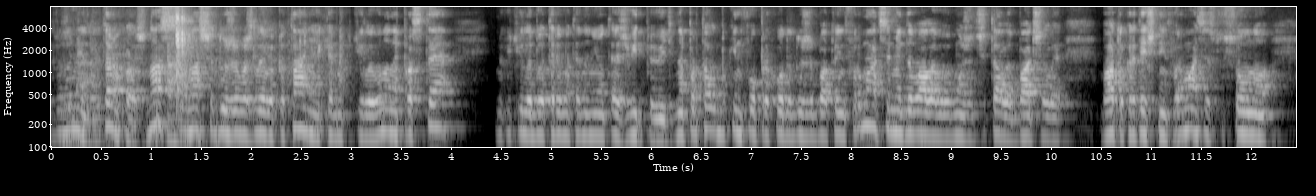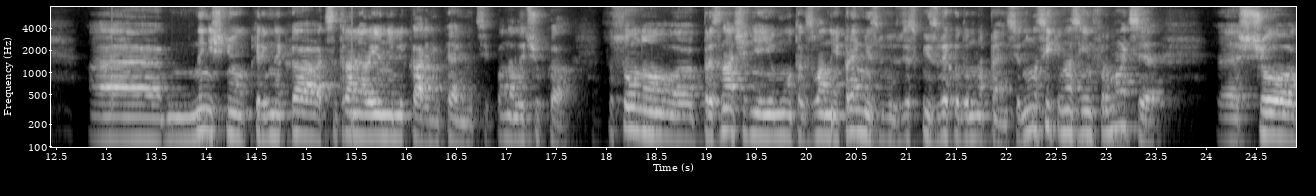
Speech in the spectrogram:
Зрозуміло. Віталій Михайлович, у нас, у нас ще дуже важливе питання, яке ми хотіли, воно непросте. Ми хотіли би отримати на нього теж відповідь. На портал Bookinfo приходить дуже багато інформації. Ми давали, ви може читали, бачили багато критичної інформації стосовно е, нинішнього керівника центральної районної лікарні в Кельниці, пана Личука. Стосовно е, призначення йому так званої премії в зв'язку з виходом на пенсію. Ну, наскільки в нас є інформація, е, що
